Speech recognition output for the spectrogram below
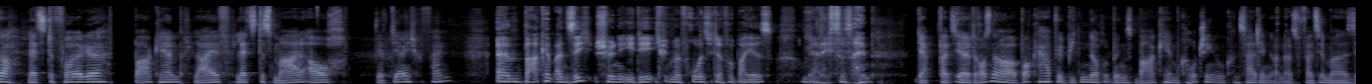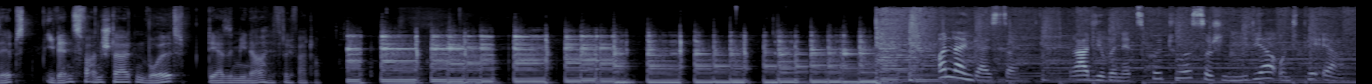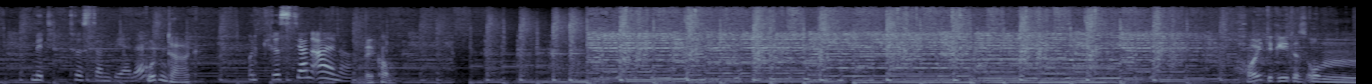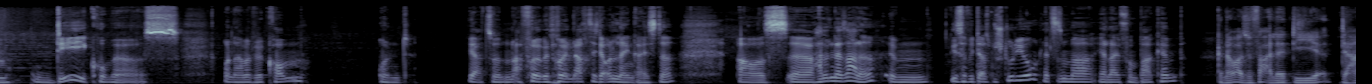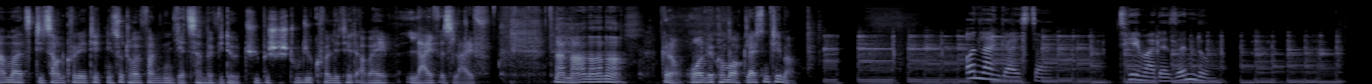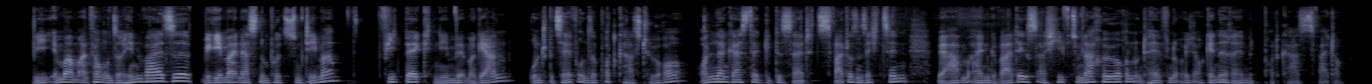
So, letzte Folge, Barcamp live, letztes Mal auch. Wie hat dir eigentlich gefallen? Ähm, Barcamp an sich, schöne Idee. Ich bin mal froh, wenn es wieder vorbei ist, um ehrlich zu sein. Ja, falls ihr da draußen aber Bock habt, wir bieten auch übrigens Barcamp Coaching und Consulting an. Also falls ihr mal selbst Events veranstalten wollt, der Seminar hilft euch weiter. Online-Geister. Radio über Netzkultur, Social Media und PR. Mit Tristan Berle Guten Tag. Und Christian Alner. Willkommen. Heute geht es um D-Commerce. Und damit willkommen und ja, zur Folge 89 der Online-Geister aus äh, Halle in der Saale. Im, diesmal wieder aus dem Studio. Letztes Mal ja live vom Barcamp. Genau, also für alle, die damals die Soundqualität nicht so toll fanden, jetzt haben wir wieder typische Studioqualität, aber hey, live ist live. Na, na, na, na. Genau, und wir kommen auch gleich zum Thema. Online-Geister. Thema der Sendung. Wie immer am Anfang unsere Hinweise. Wir geben einen ersten Impuls zum Thema. Feedback nehmen wir immer gern und speziell für unsere Podcast-Hörer. Online-Geister gibt es seit 2016. Wir haben ein gewaltiges Archiv zum Nachhören und helfen euch auch generell mit Podcasts weiter.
